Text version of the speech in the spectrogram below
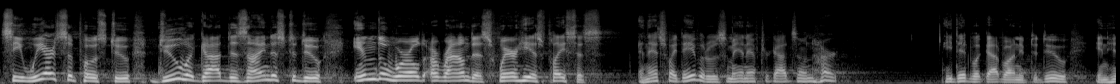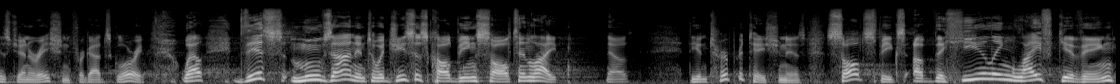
See, we are supposed to do what God designed us to do in the world around us where He has placed us. And that's why David was a man after God's own heart. He did what God wanted him to do in his generation for God's glory. Well, this moves on into what Jesus called being salt and light. Now, the interpretation is salt speaks of the healing, life giving,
